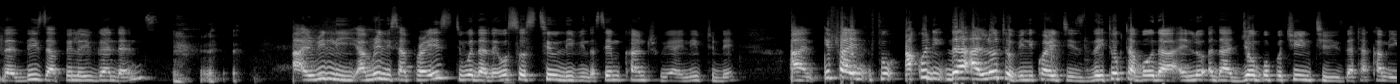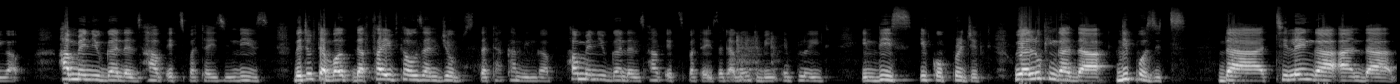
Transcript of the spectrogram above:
that these are fellow Ugandans. I really, I'm really surprised whether they also still live in the same country where I live today. And if I, for, according, there are a lot of inequalities. They talked about the, a lot, the job opportunities that are coming up. How many Ugandans have expertise in these? They talked about the 5,000 jobs that are coming up. How many Ugandans have expertise that are going to be employed in this EACOP project? We are looking at the deposits, the Tilenga and the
